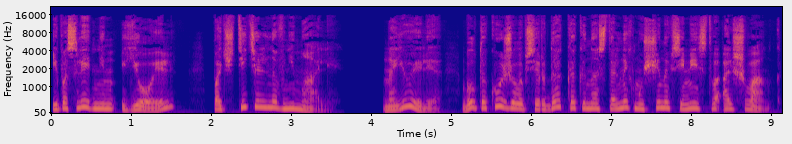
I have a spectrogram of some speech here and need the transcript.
и последним Йоэль почтительно внимали. На Йоэле был такой же лапсердак, как и на остальных мужчинах семейства Альшванг,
